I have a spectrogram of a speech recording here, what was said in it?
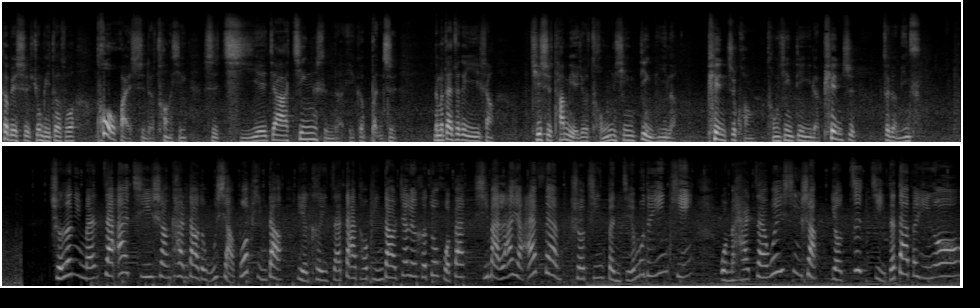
特别是熊彼特说破坏式的创新是企业家精神的一个本质。那么在这个意义上，其实他们也就重新定义了偏执狂，重新定义了偏执这个名词。除了你们在爱奇艺上看到的吴晓波频道，也可以在大头频道战略合作伙伴喜马拉雅 FM 收听本节目的音频。我们还在微信上有自己的大本营哦，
